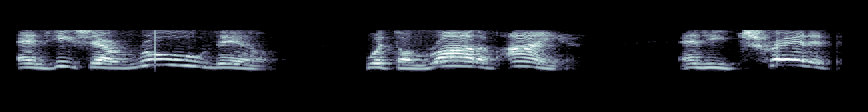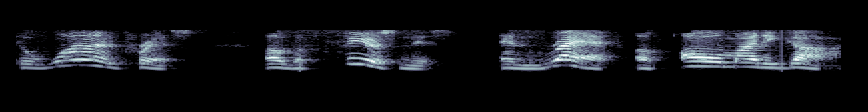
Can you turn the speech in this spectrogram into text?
and he shall rule them with a rod of iron. And he treadeth the winepress of the fierceness and wrath of Almighty God.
